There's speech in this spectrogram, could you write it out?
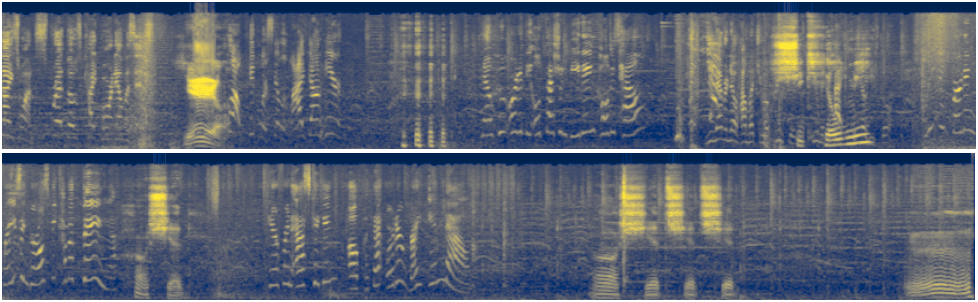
Nice one. Spread those kite-borne illnesses. Yeah. Wow, people are still alive down here. You never know how much you appreciate She killed me? until he's gone. When did burning raisin girls become a thing? Oh shit. Here for an ass kicking? I'll put that order right in now. Oh shit, shit, shit. Mm.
